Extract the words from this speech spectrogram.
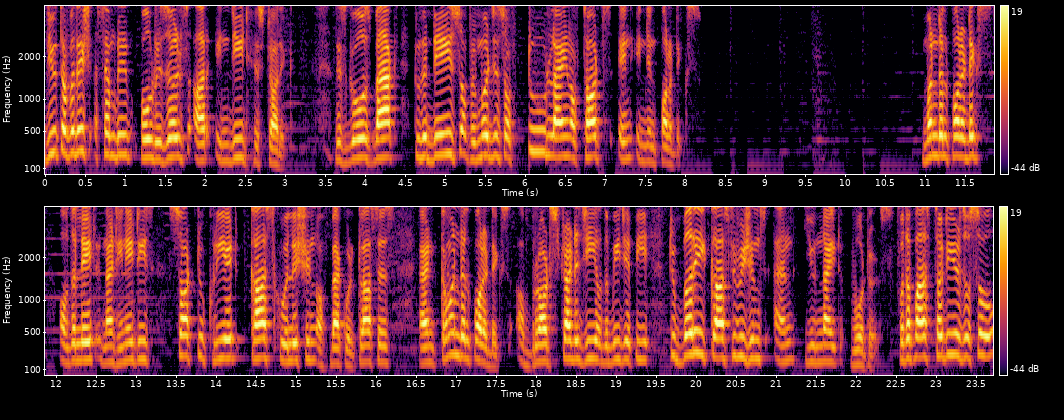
The Uttar Pradesh Assembly poll results are indeed historic. This goes back to the days of emergence of two line of thoughts in Indian politics. Mandal politics of the late 1980s sought to create caste coalition of backward classes and Kamandal politics, a broad strategy of the BJP to bury caste divisions and unite voters. For the past 30 years or so,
